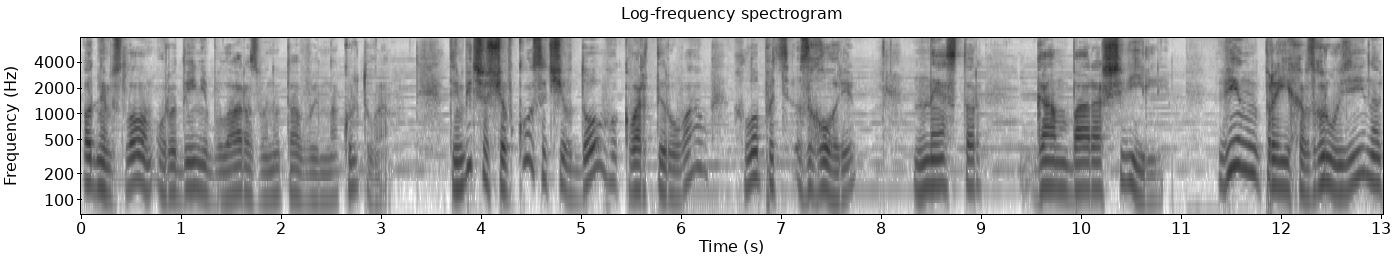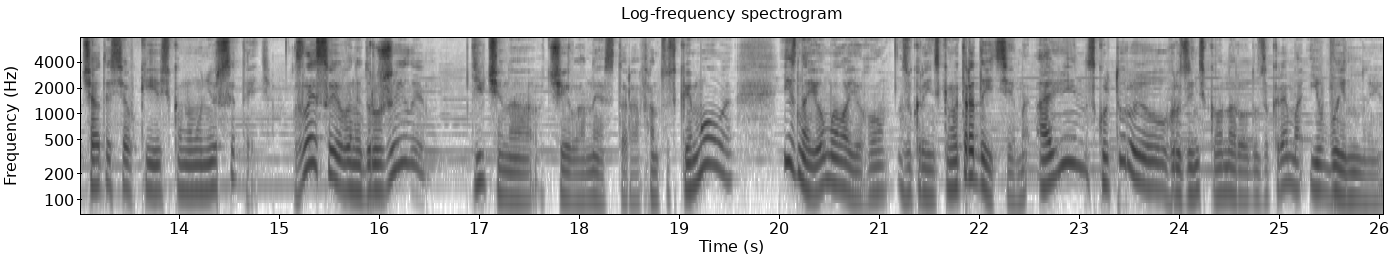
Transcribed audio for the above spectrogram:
Одним словом, у родині була розвинута винна культура. Тим більше, що в Косачів довго квартирував хлопець з горі Нестор Гамбарашвілі. Він приїхав з Грузії навчатися в Київському університеті. З Лесою вони дружили. Дівчина вчила Нестора французької мови і знайомила його з українськими традиціями, а він з культурою грузинського народу, зокрема і винною.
